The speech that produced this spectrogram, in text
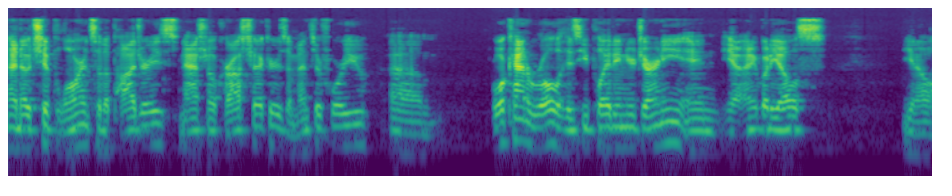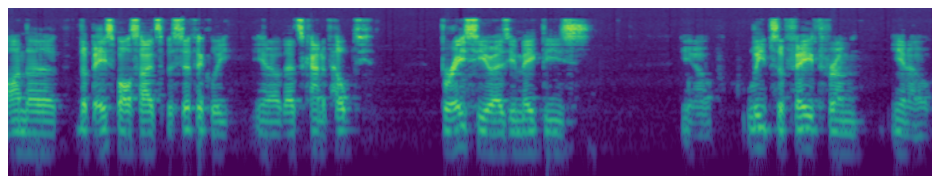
I know Chip Lawrence of the Padres, national cross checker, is a mentor for you. Um, what kind of role has he played in your journey? And yeah, anybody else, you know, on the the baseball side specifically, you know, that's kind of helped brace you as you make these, you know, leaps of faith from you know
